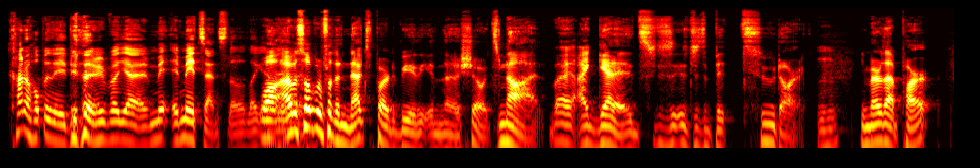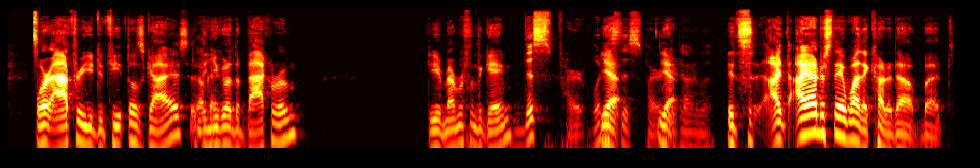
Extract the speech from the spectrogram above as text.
kind of hoping they'd do that, but yeah, it, ma- it made sense though. Like, Well, it- I was hoping for the next part to be in the show. It's not. But I get it. It's just, it's just a bit too dark. Mm-hmm. You remember that part where after you defeat those guys and then you go to the back room? Do you remember from the game? this part. What is Yeah, this part yeah. you're talking about? It's I I understand why they cut it out, but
